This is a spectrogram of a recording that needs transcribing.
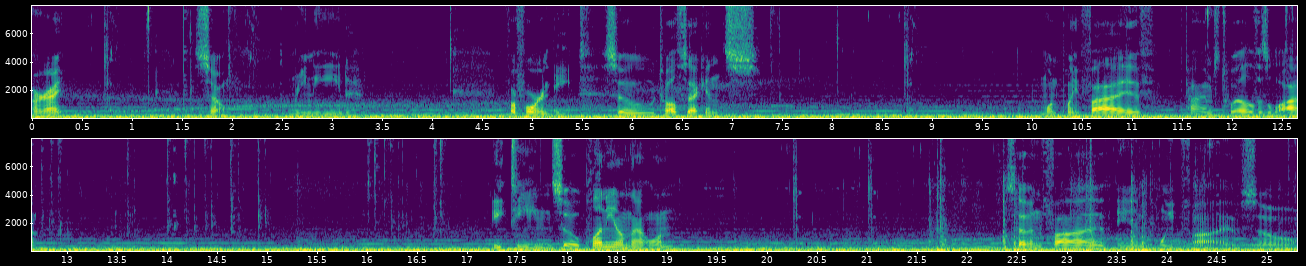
Alright. So, we need 4, 4, and 8. So, 12 seconds. 1.5 times 12 is a lot. 18, so plenty on that one. 7, 5, and 0.5, so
